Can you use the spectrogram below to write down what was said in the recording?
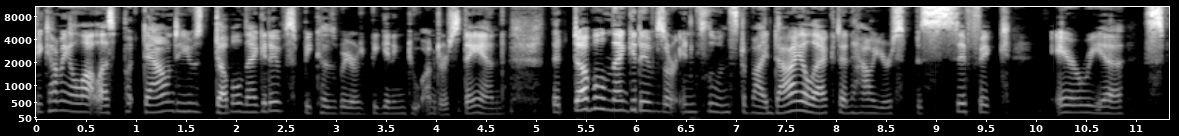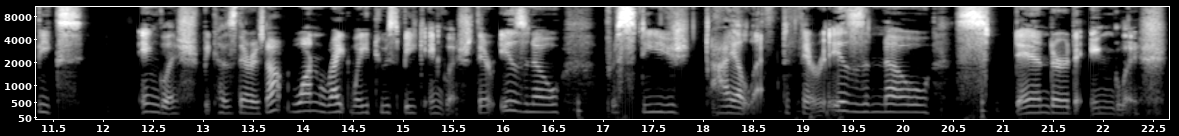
becoming a lot less put down to use double negatives because we are beginning to understand that double negatives are influenced by dialect and how your specific area speaks English because there is not one right way to speak English. There is no prestige dialect. There is no standard English.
